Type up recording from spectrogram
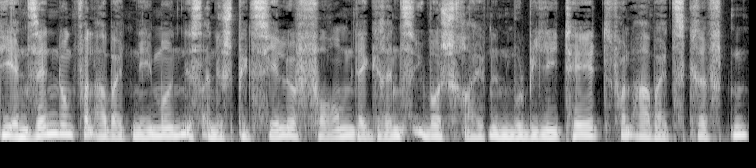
Die Entsendung von Arbeitnehmern ist eine spezielle Form der grenzüberschreitenden Mobilität von Arbeitskräften,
